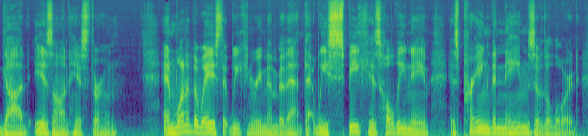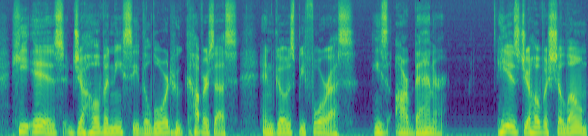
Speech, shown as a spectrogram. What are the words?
God is on his throne. And one of the ways that we can remember that, that we speak his holy name, is praying the names of the Lord. He is Jehovah Nissi, the Lord who covers us and goes before us. He's our banner. He is Jehovah Shalom,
